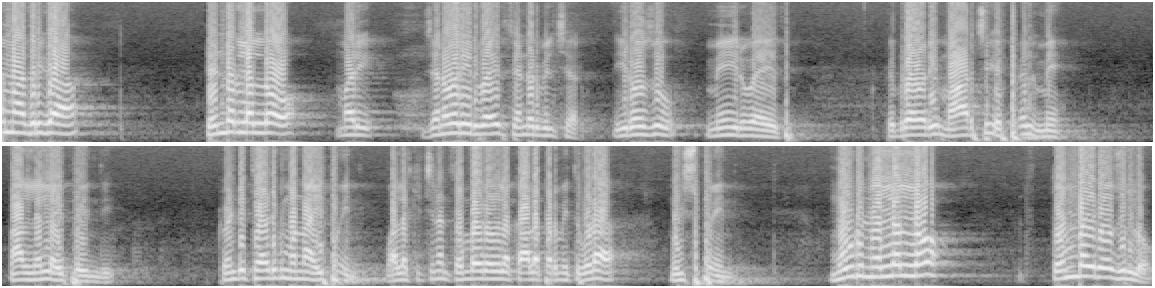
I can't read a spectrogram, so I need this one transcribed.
మాదిరిగా టెండర్లలో మరి జనవరి ఇరవై ఐదు టెండర్ పిలిచారు. ఈరోజు మే ఇరవై ఐదు. ఫిబ్రవరి మార్చి ఏప్రిల్ మే. నాలుగు నెలలు అయిపోయింది. ట్వంటీ థర్డ్కి మొన్న అయిపోయింది. వాళ్ళకి ఇచ్చిన తొంభై రోజుల కాల పరిమితి కూడా ముగిసిపోయింది. మూడు నెలల్లో తొంభై రోజుల్లో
